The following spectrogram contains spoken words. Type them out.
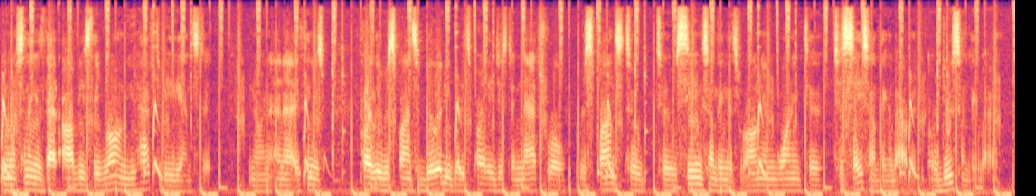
And when something is that obviously wrong, you have to be against it. You know, and, and I think it's partly responsibility, but it's partly just a natural response to, to seeing something that's wrong and wanting to, to say something about it or do something about it.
